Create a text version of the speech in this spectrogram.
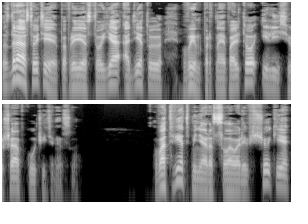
«Здравствуйте!» — поприветствовал я одетую в импортное пальто и лисью шапку учительницу. В ответ меня расцеловали в щеки,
